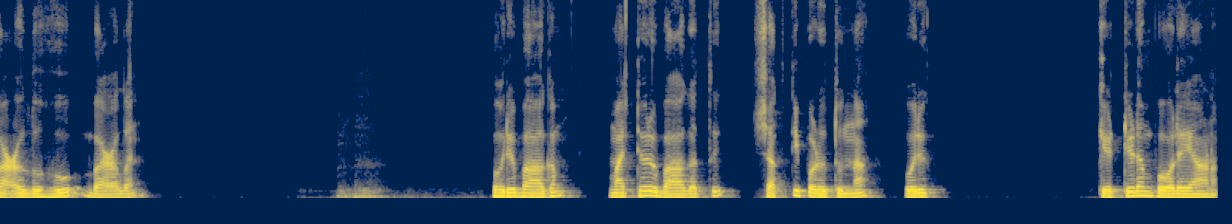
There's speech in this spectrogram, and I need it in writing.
ബഅലുഹു ബഅലൻ ഒരു ഭാഗം മറ്റൊരു ഭാഗത്ത് ശക്തിപ്പെടുത്തുന്ന ഒരു കെട്ടിടം പോലെയാണ്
